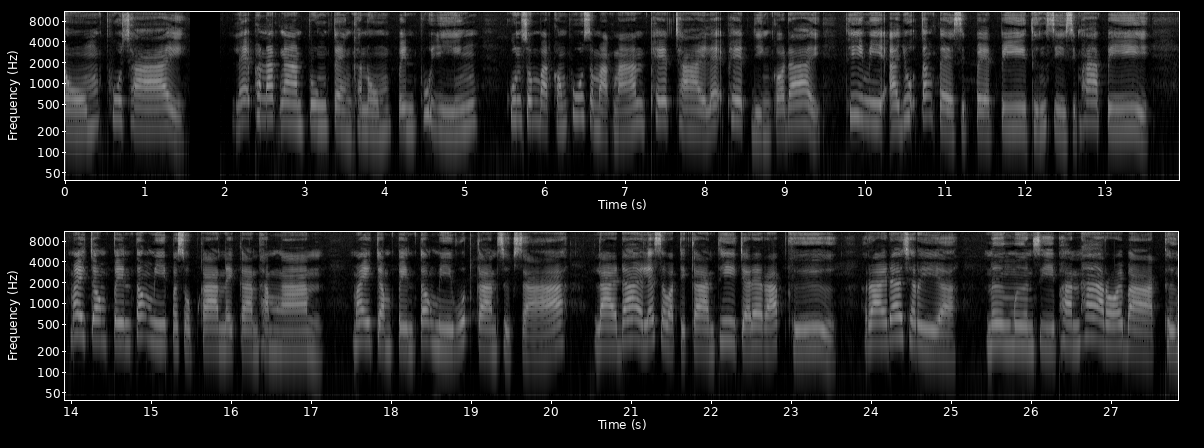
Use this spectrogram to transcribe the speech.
นมผู้ชาย และพนักงานปรุงแต่งขนมเป็นผู้หญิง คุณสมบัติของผู้สมัครนั้นเพศชายและเพศหญิงก็ได้ ที่มีอายุตั้งแต่ 18 ปีถึง 45 ปี ไม่จำเป็นต้องมีประสบการณ์ในการทำงาน ไม่จำเป็นต้องมีวุฒิการศึกษา รายได้และสวัสดิการที่จะได้รับคือ รายได้เฉลี่ย 14,500 บาทถึง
